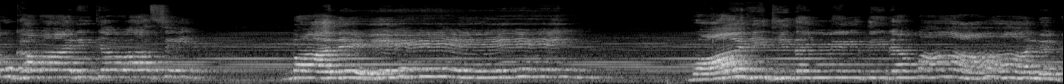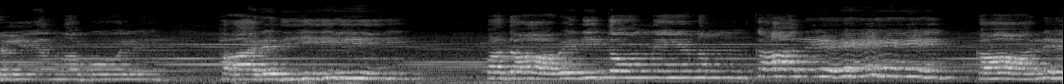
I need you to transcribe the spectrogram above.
മുഖമാരിജവാസേ ബാലേ വാരിധി ഭാരതി പദാവലി തോന്നേണം കാലേ കാലേ.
